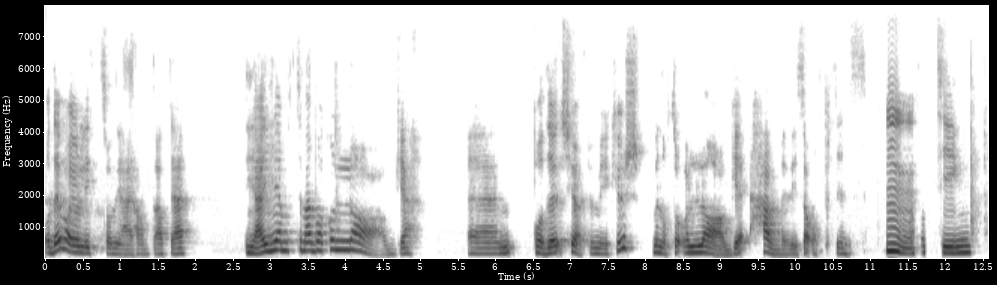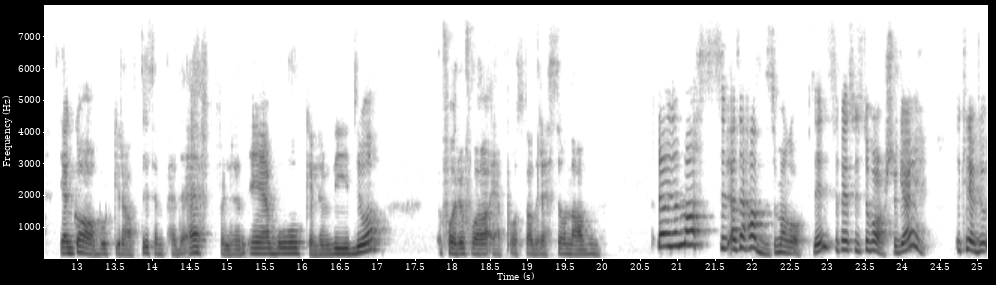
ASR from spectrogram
Og det var jo litt sånn jeg hadde, at jeg, jeg gjemte meg bak å lage eh, Både kjøpe mye kurs, men også å lage haugevis av opt-ins Mm. Altså ting jeg ga bort gratis, en PDF eller en e-bok eller en video, for å få e-postadresse og navn. Det er masse, altså jeg hadde så mange opt-ins, for jeg syntes det var så gøy. Det krevde jo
